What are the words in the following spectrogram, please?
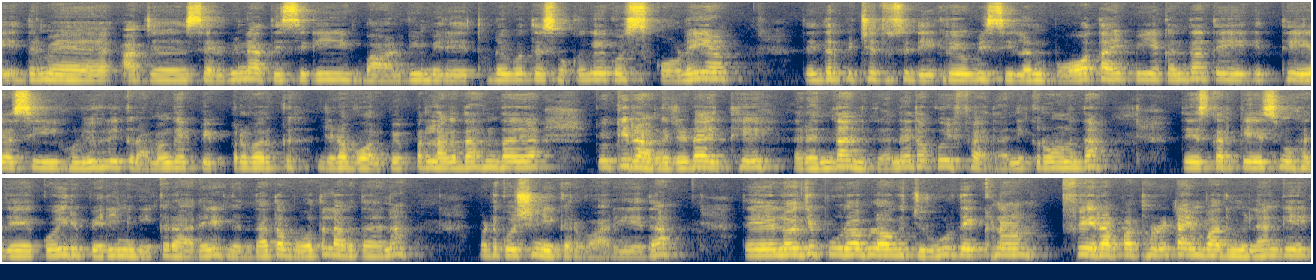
ਇਧਰ ਮੈਂ ਅੱਜ ਸਿਰ ਵੀ ਨਾਤੀ ਸੀਗੀ, ਵਾਲ ਵੀ ਮੇਰੇ ਥੋੜੇ ਬਹੁਤੇ ਸੁੱਕ ਗਏ ਕੁਝ ਸੁਕਾਉਣੇ ਆ। ਤੇ ਇਧਰ ਪਿੱਛੇ ਤੁਸੀਂ ਦੇਖ ਰਹੇ ਹੋ ਵੀ ਸੀਲਨ ਬਹੁਤ ਆਈ ਪਈ ਹੈ ਕੰਧਾਂ ਤੇ। ਇੱਥੇ ਅਸੀਂ ਹੌਲੀ ਹੌਲੀ ਕਰਾਵਾਂਗੇ ਪੇਪਰ ਵਰਕ ਜਿਹੜਾ ਵਾਲਪੇਪਰ ਲੱਗਦਾ ਹੁੰਦਾ ਆ, ਕਿਉਂਕਿ ਰੰਗ ਜਿਹੜਾ ਇੱਥੇ ਰਹਿੰਦਾ ਨਹੀਂ ਗਾ ਇਹਦਾ ਕੋਈ ਫਾਇਦਾ ਨਹੀਂ ਕਰਾਉਣ ਦਾ। ਤੇ ਇਸ ਕਰਕੇ ਇਸ ਨੂੰ ਹਜੇ ਕੋਈ ਰਿਪੇਅਰਿੰਗ ਨਹੀਂ ਕਰਾ ਰਹੇ, ਗੰਦਾ ਤਾਂ ਬਹੁਤ ਲੱਗਦਾ ਹੈ ਨਾ ਬਟ ਕੁਝ ਨਹੀਂ ਕਰਵਾ ਰਹੇ ਇਹਦਾ। ਤੇ ਲੋ ਜੀ, ਪੂਰਾ ਵਲੌਗ ਜ਼ਰੂਰ ਦੇਖਣਾ, ਫਿਰ ਆਪਾਂ ਥੋੜੇ ਟਾਈਮ ਬਾਅਦ ਮਿਲਾਂਗੇ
